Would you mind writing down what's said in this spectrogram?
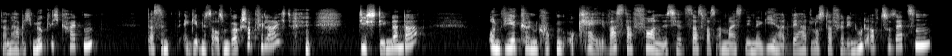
dann habe ich Möglichkeiten, das sind Ergebnisse aus dem Workshop vielleicht. Die stehen dann da. Und wir können gucken, okay, was davon ist jetzt das, was am meisten Energie hat? Wer hat Lust dafür, den Hut aufzusetzen?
